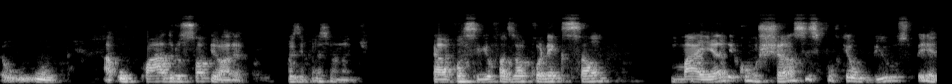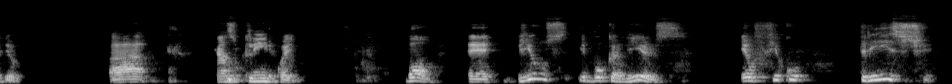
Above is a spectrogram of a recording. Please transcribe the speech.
o, o, o quadro só piora. Coisa impressionante ela conseguiu fazer uma conexão Miami com chances porque o Bills perdeu. Ah, caso clínico aí. Bom, é, Bills e Buccaneers, eu fico triste,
